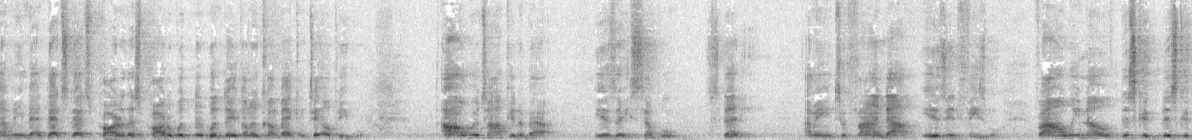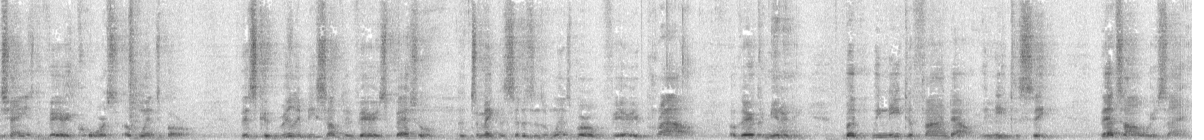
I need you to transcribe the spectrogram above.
I mean that, that's that's part of that's part of what what they're going to come back and tell people. All we're talking about is a simple study. I mean, to find out is it feasible. For all we know, this could this could change the very course of Winnsboro. This could really be something very special to, to make the citizens of Winnsboro very proud of their community. But we need to find out. We need to see. That's all we're saying.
